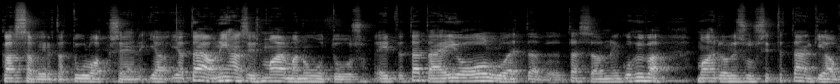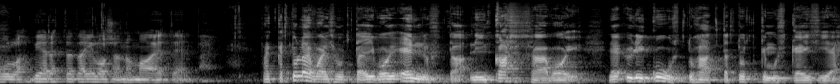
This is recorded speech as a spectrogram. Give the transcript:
kassavirta tulokseen. Ja, ja tämä on ihan siis maailman uutuus. Ei, tätä ei ole ollut, että tässä on niin kuin hyvä mahdollisuus sitten tämänkin avulla viedä tätä ilosanomaa eteenpäin. Vaikka tulevaisuutta ei voi ennustaa, niin kassaa voi. Ne yli 6000 tutkimuskeisiä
